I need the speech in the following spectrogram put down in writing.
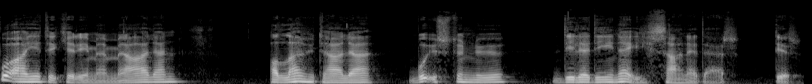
Bu ayeti kerime mealen Allahü Teala bu üstünlüğü dilediğine ihsan ederdir.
